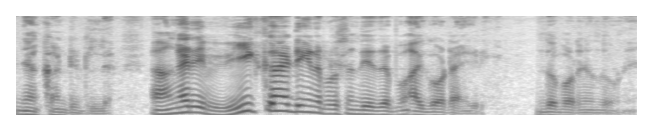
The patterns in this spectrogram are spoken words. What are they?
ഞാൻ കണ്ടിട്ടില്ല. അങ്ങനെ വീക്കായിട്ട് ഇങ്ങനെ പ്രസന്റ് ചെയ്തപ്പോൾ ഐ ഗോട്ട് ആംഗ്രി എന്തോ പറഞ്ഞു തോന്നി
